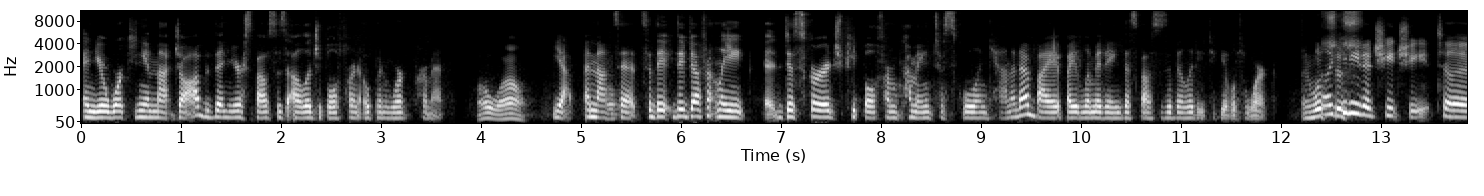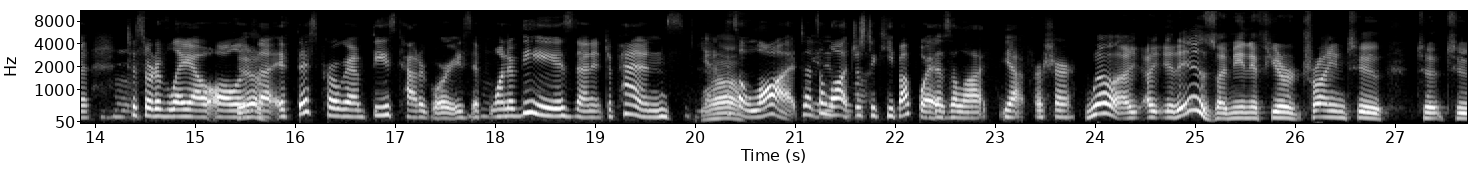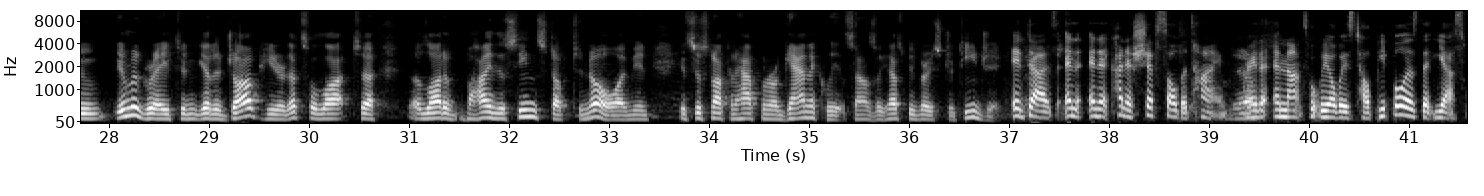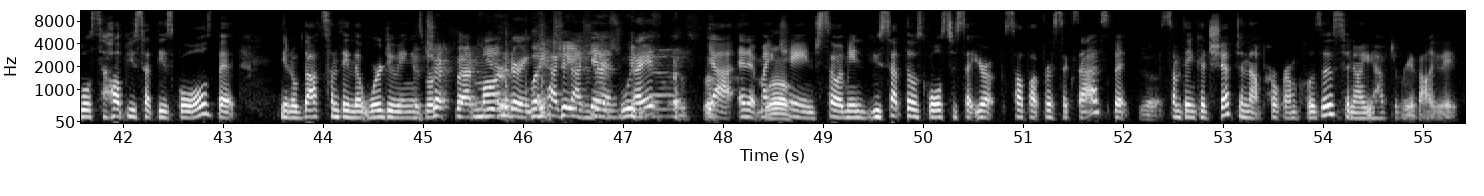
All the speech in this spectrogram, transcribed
and you're working in that job, then your spouse is eligible for an open work permit. Oh wow. Yeah, and that's it. So they, they definitely uh, discourage people from coming to school in Canada by, by limiting the spouse's ability to be able to work. And what's like this? you need a cheat sheet to mm-hmm. to sort of lay out all Yeah. of that. If this program, these categories, if mm-hmm. one of these, then it depends. Wow. That's a lot. That's It a lot a just lot. to keep up with. It is a lot. Yeah, for sure. Well, I, I, it is. I mean, if you're trying to to to immigrate and get a job here, that's a lot uh, a lot of behind the scenes stuff to know. I mean, it's just not going to happen organically. It sounds like it has to be very strategic. It does, and and it kind of shifts all the time, Yeah. right? And that's what we always tell people is that yes, we'll help you set these goals, but you know that's something that we're doing is And we're check back here. monitoring, Might check back in, week. right? Yes. Yeah, and it might Wow. change. So I mean, you set those goals to set yourself up for success, but Yeah. something could shift and that program closes, so now you have to reevaluate.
